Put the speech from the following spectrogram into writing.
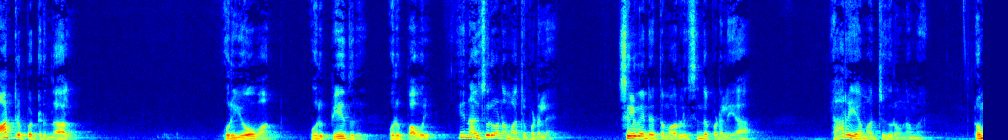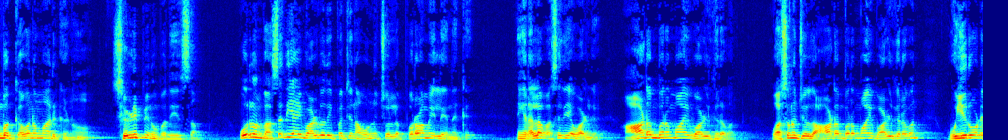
மாற்றப்பட்டிருந்தால் ஒரு யோவான் ஒரு பேதுரு ஒரு பவுல் ஏன் ஐஸ்வர்யவானாக மாற்றப்படலை? சிலுவையின் ரத்தம் அவர்களுக்கு சிந்தப்படலையா? யாரை ஏமாற்றுகிறோம் நம்ம? ரொம்ப கவனமாக இருக்கணும். செழிப்பின் உபதேசம். ஒருவன் வசதியாய் வாழ்வதை பற்றி நான் ஒன்றும் சொல்ல பொறாமை இல்லை எனக்கு. நீங்கள் நல்லா வசதியாக வாழுங்க. ஆடம்பரமாய் வாழ்கிறவன். வசனம் சொல்லுது ஆடம்பரமாய் வாழ்கிறவன் உயிரோட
